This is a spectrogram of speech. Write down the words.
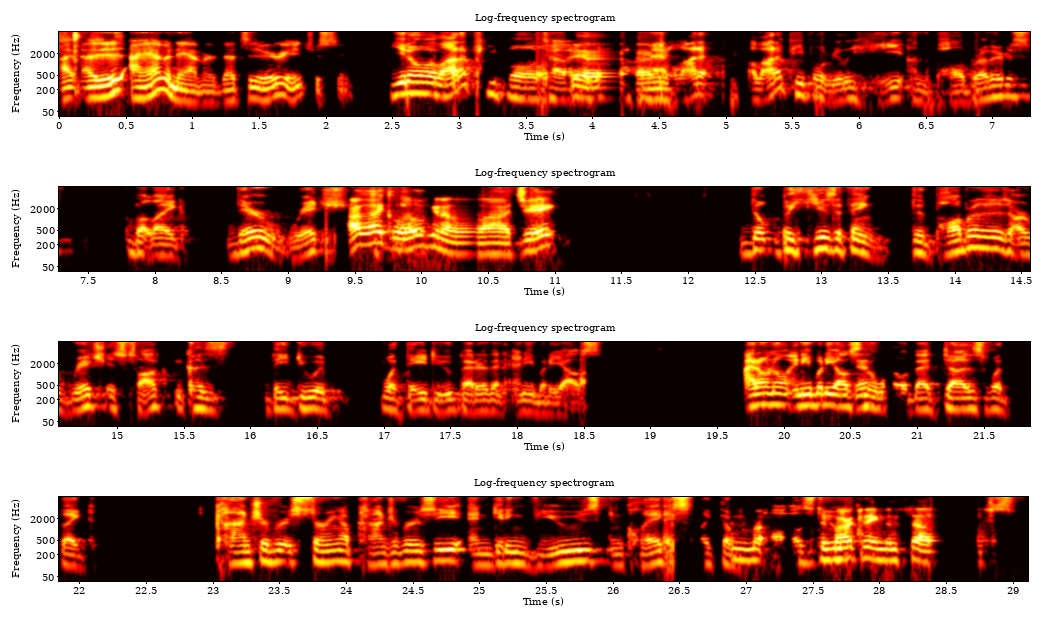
I, I I am enamored. That's very interesting. you know a lot of people Tyler, Yeah, I that mean- a lot of a lot of people really hate on the Paul brothers, but like they're rich. I like Logan a lot. Jake, The, but here's the thing: the Paul brothers are rich as fuck because they do it what they do better than anybody else. I don't know anybody else in the world that does what like controversy, stirring up controversy and getting views and clicks like the And mar- Pauls and do. marketing themselves.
